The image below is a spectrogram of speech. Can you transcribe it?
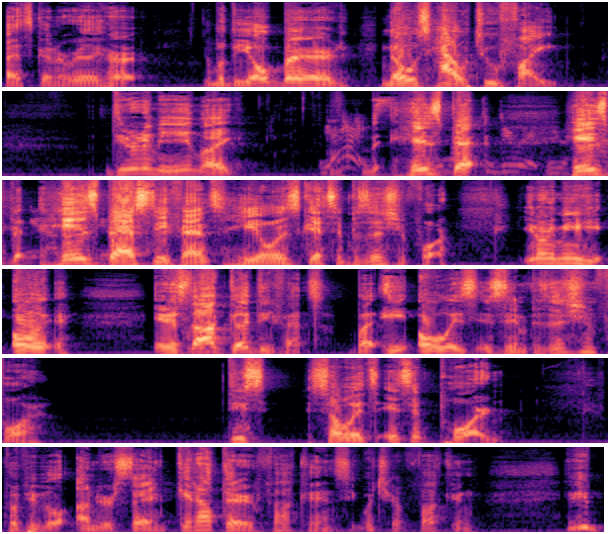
That's gonna really hurt. But the old bird knows how to fight. Do you know what I mean? Like yes. his You have to be- do it. You his be- his best defense he always gets in position for. You know what I mean? He always it is not good defense, but he always is in position for. Do you so it's it's important for people to understand. Get out there, and fucking see what you're fucking. You,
